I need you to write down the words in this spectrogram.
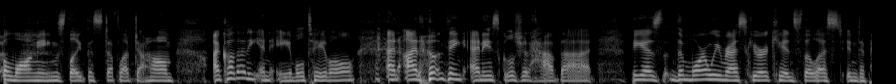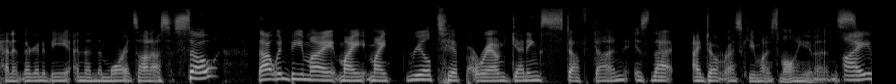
belongings, like the stuff left at home. I call that the enable table. And I don't think any school should have that because the more we rescue our kids, the less independent they're going to be. And then the more it's on us. So that would be my my my real tip around getting stuff done is that I don't rescue my small humans. I,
